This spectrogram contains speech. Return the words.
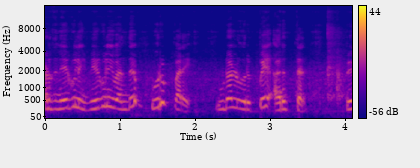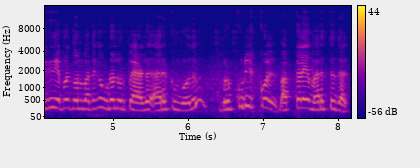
அடுத்து வெகுளி. வெகுளி வந்து உருப்பறை. உடல் உறுப்பை அறுத்தல். வெகுளி எப்போ தோணும் பார்த்தீங்கன்னா உடல் உறுப்பை அறு அறுக்கும்போது ஒரு குறிக்கோள் மக்களை வருத்துதல்.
